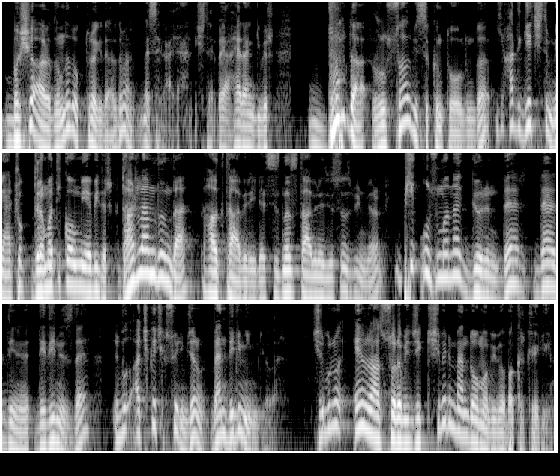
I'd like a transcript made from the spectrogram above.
başı ağrıdığında doktora gider değil mi? Mesela yani işte veya herhangi bir Burada ruhsal bir sıkıntı olduğunda hadi geçtim yani çok dramatik olmayabilir. Darlandığında halk tabiriyle siz nasıl tabir ediyorsunuz bilmiyorum. Bir uzmana görün der, derdiğini, dediğinizde bu açık açık söyleyeyim canım ben deli miyim diyorlar. Şimdi bunu en rahat sorabilecek kişi benim ben doğma büyüme Bakırköylüyüm.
